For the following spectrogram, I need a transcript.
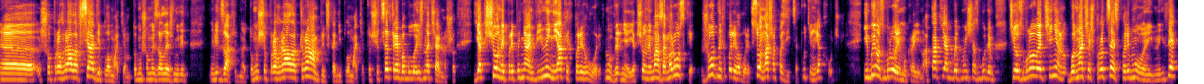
е, що програла вся дипломатія, тому що ми залежні від, від західної, тому що програла Трампівська дипломатія. То що це треба було ізначально, що якщо не припиняємо війни, ніяких переговорів. Ну, верні, якщо нема заморозки, жодних переговорів. Все, наша позиція. Путін як хоче. І ми озброїмо Україну. А так, якби ми зараз будемо чи озброювати, чи ні, ну, бо наче ж процес перемовин йде,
